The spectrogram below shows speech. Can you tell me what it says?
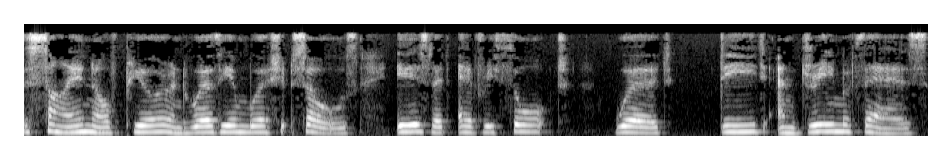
The sign of pure and worthy and worship souls is that every thought, word, deed and dream of theirs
